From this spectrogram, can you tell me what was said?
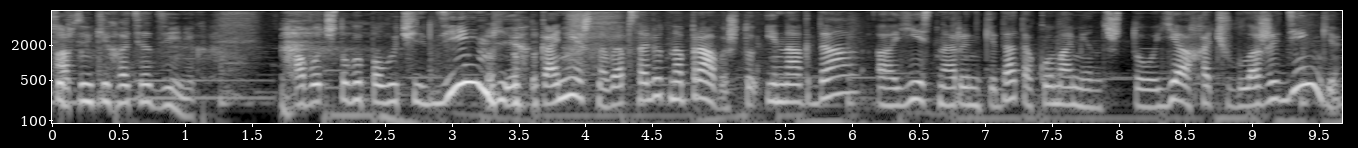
Собственники хотят денег. А вот чтобы получить деньги, конечно, вы абсолютно правы, что иногда а, есть на рынке да, такой момент, что я хочу вложить деньги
